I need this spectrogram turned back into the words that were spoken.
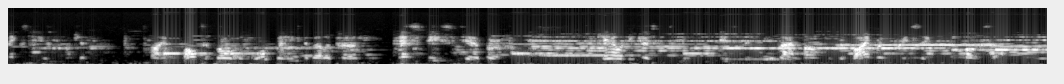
mixed-use project by multiple award-winning developer SB Setiabura. KL is the new landmark of the vibrant precinct of Bangsar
